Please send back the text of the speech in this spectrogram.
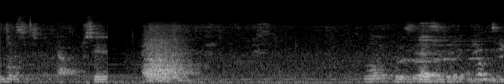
उधर से चलो से तुम्हारी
